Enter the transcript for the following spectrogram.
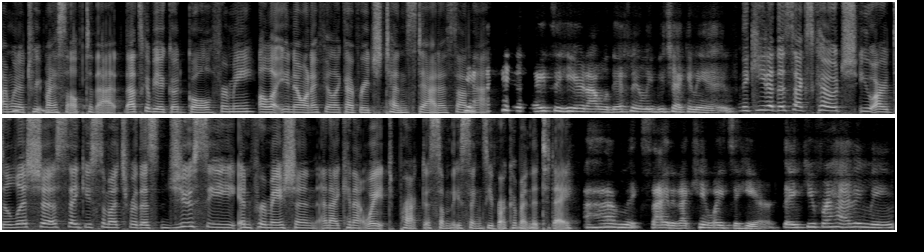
I'm going to treat myself to that. That's going to be a good goal for me. I'll let you know when I feel like I've reached 10 status on yeah, that. I can't wait to hear it. I will definitely be checking in. Nikita, the sex coach, you are delicious. Thank you so much for this juicy information. And I cannot wait to practice some of these things you've recommended today. I'm excited. I can't wait to hear. Thank you for having me.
